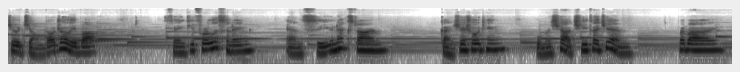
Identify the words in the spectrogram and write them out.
就讲到这里吧。Thank you for listening and see you next time。感谢收听， 我们下期再见，拜拜。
